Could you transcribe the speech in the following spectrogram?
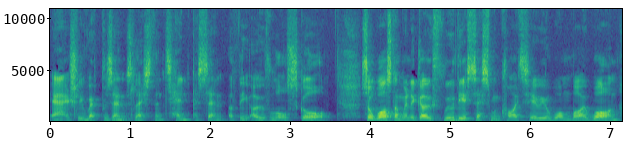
It actually represents less than 10% of the overall score. So whilst I'm going to go through the assessment criteria one by one,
